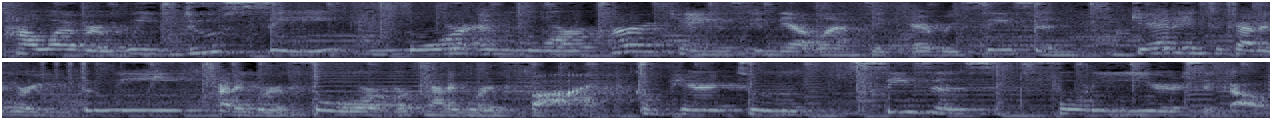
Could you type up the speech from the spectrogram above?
However, we do see more and more hurricanes in the Atlantic every season get into category three, category four, or category five compared to seasons 40 years ago.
